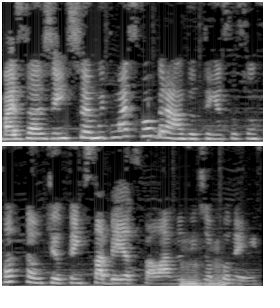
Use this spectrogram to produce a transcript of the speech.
Mas a gente é muito mais cobrado, eu tenho essa sensação que eu tenho que saber as palavras uhum. em japonês.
